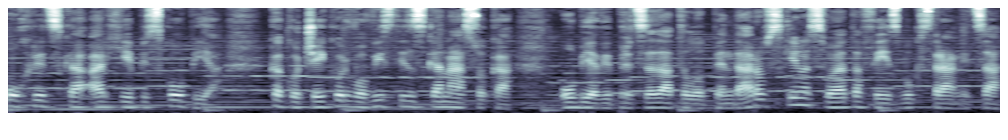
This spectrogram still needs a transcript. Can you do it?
Охридска архиепископија како чекор во вистинска насока, објави председателот Пендаровски на својата Facebook страница.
